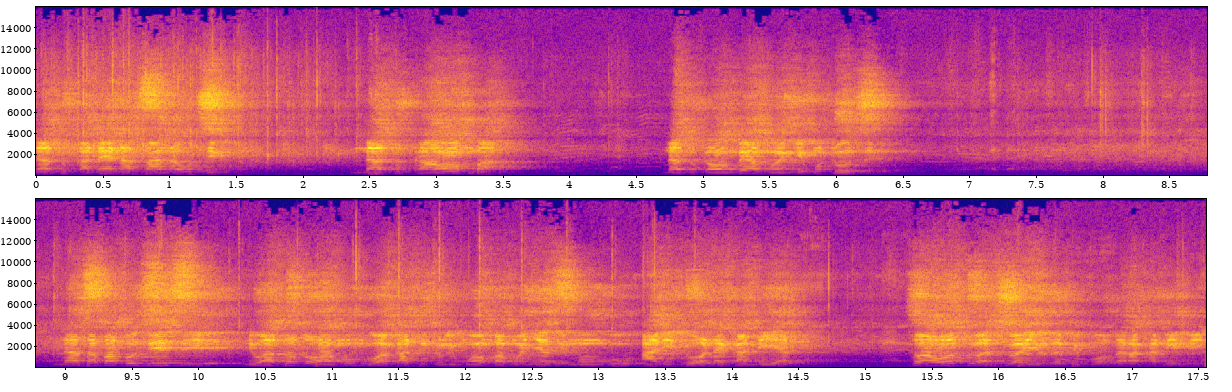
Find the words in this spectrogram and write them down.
na tukanena sana usiku na tukaomba na tukaombea Mwengi Mtuze, na sababu sisi ni watoto wa Mungu, wakati tulimwomba Mwenyezi Mungu alituonekania. So I want to assure you the people of Tharaka Nithi,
